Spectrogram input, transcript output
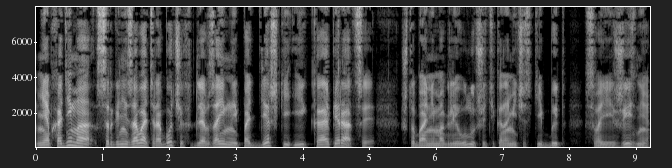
необходимо сорганизовать рабочих для взаимной поддержки и кооперации, чтобы они могли улучшить экономический быт своей жизни,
